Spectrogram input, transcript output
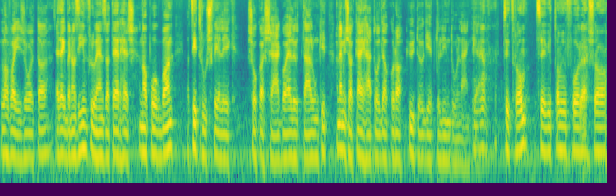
Lavai Zsoltal. Ezekben az influenza terhes napokban a citrusfélék sokassága előtt állunk itt, ha nem is a kájhától, de akkor a hűtőgéptől indulnánk el. Igen. Citrom, C-vitamin forrása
